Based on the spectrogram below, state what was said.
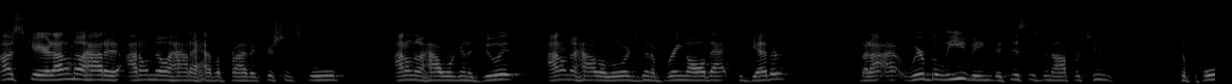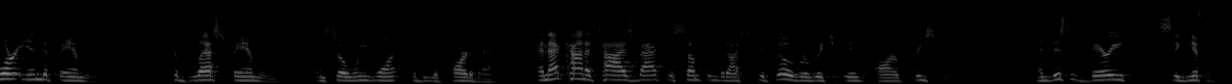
I'm scared. I don't know how to I don't know how to have a private Christian school. I don't know how we're to do it. I don't know how the Lord's to bring all that together. But I, we're believing that this is an opportunity to pour into families, to bless families. And so we want to be a part of that. And that kind of ties back to something that I skipped over, which is our preschool. And this is very significant.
